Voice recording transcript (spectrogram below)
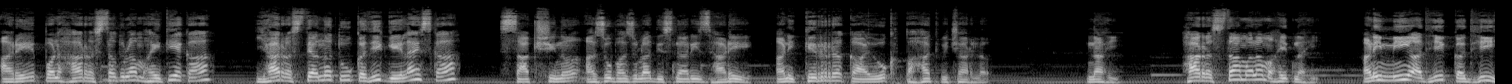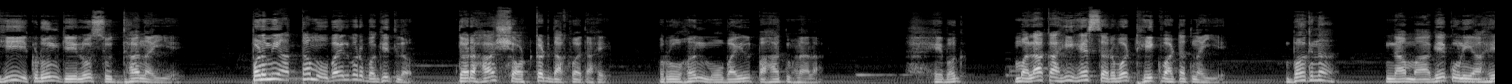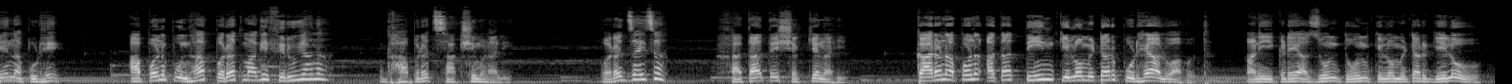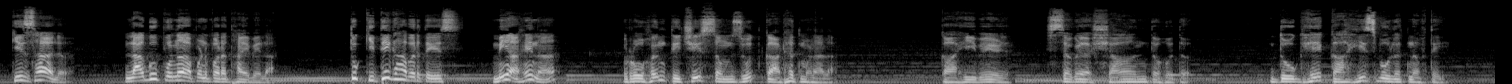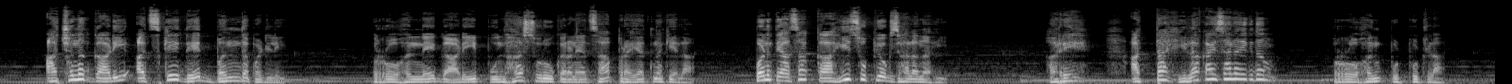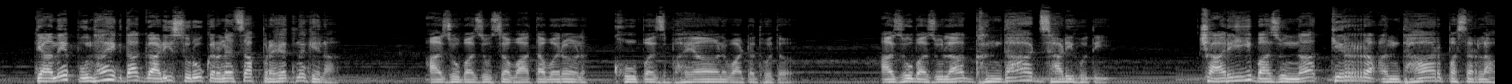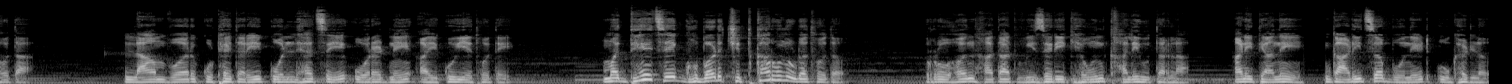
अरे पण हा रस्ता तुला माहितीये का? ह्या रस्त्यानं तू कधी गेलायस का? साक्षीनं आजूबाजूला दिसणारी झाडे आणि किर्र काळोख पाहत विचारलं. नाही हा रस्ता मला माहीत नाही आणि मी आधी कधीही इकडून गेलो सुद्धा नाहीये. पण मी आत्ता मोबाईलवर बघितलं तर हा शॉर्टकट दाखवत आहे. रोहन मोबाईल पाहत म्हणाला. हे बघ मला काही हे सर्व ठीक वाटत नाहीये. बघ ना ना मागे कोणी आहे ना पुढे. आपण पुन्हा परत मागे फिरूया ना? घाबरत साक्षी म्हणाली. परत जायचं? आता ते शक्य नाही. कारण आपण आता तीन किलोमीटर पुढे आलो आहोत. आणि इकडे अजून दोन किलोमीटर गेलो की झालं. लागू पुन्हा आपण परत हायवेला. तू किती घाबरतेस? मी आहे ना? रोहन तिची समजूत काढत म्हणाला. काही वेळ सगळं शांत होतं. दोघे काहीच बोलत नव्हते. अचानक गाडी अचके देत बंद पडली. रोहनने गाडी पुन्हा सुरू करण्याचा प्रयत्न केला पण त्याचा काहीच उपयोग झाला नाही. अरे आत्ता हिला काय झालं एकदम? रोहन पुटपुटला. त्याने पुन्हा एकदा गाडी सुरू करण्याचा प्रयत्न केला. आजूबाजूचं वातावरण खूपच भयान वाटत होतं. आजूबाजूला घनदाट झाडी होती. चारही बाजूंना किर्र अंधार पसरला होता. लांबवर कुठेतरी कोल्ह्याचे ओरडणे ऐकू येत होते. मध्येच एक घुबड चित्कारून उडत होतं. रोहन हातात विजेरी घेऊन खाली उतरला आणि त्याने गाडीचं बोनेट उघडलं.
